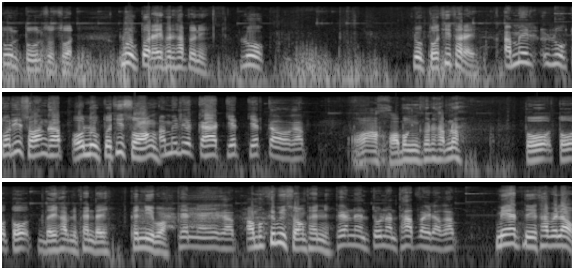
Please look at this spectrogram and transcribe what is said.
ตูนตูนสดๆลูกตัวใดเพิ่นครับตัวนี้ ลูกลูกตัวที่เท่าไหร่อเมลูกตัวที่สองครับโอ้ลูกตัวที่สองอเมริกาเจ็ดเจ็ดเก้าครับอ๋อเอาขอเบิ่งก่อนนะครับเนาะโตะโตะโตะใดครับนี่แผ่นใดแผ่นนี้บ่แผ่นไงครับเอามันคือมีสองแผ่นนี่แผ่นนั้นตัวนั้นทับไว้แล้วครับแม่นี่ทับไปแล้ว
